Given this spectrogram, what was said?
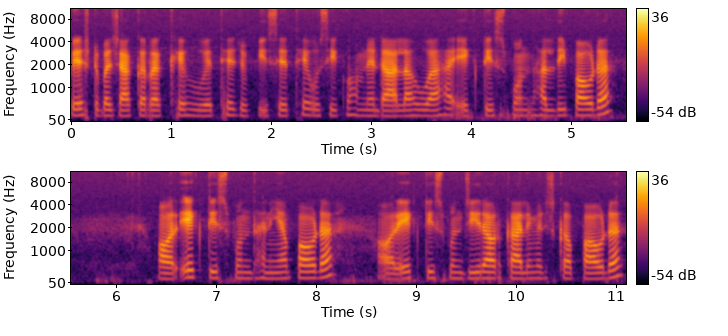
पेस्ट बचा कर रखे हुए थे, जो पीसे थे, उसी को हमने डाला हुआ है। एक टीस्पून हल्दी पाउडर और एक टीस्पून धनिया पाउडर और एक टीस्पून जीरा और काली मिर्च का पाउडर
